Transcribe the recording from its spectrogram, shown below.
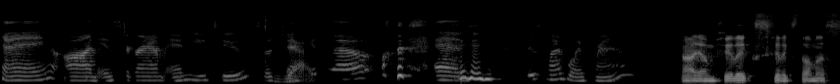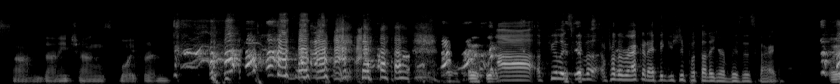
Chang on Instagram and YouTube. So check Yes. it out. and here's my boyfriend. Hi, I'm Felix, Felix Thomas. I'm Danny Chang's boyfriend. uh, Felix, for the, for the record, I think you should put that on your business card.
